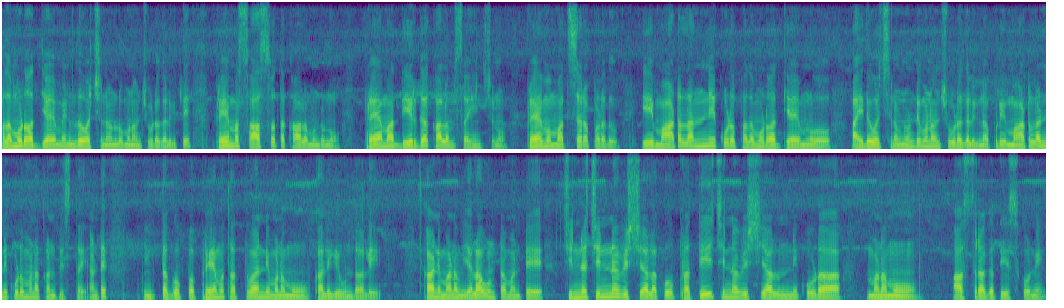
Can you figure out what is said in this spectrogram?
పదమూడో అధ్యాయం ఎనిమిదో వచనంలో మనం చూడగలిగితే ప్రేమ శాశ్వత కాలముండును ప్రేమ దీర్ఘకాలం సహించును ప్రేమ మత్సరపడదు. ఈ మాటలన్నీ కూడా పదమూడో అధ్యాయంలో ఐదో వచనం నుండి మనం చూడగలిగినప్పుడు ఈ మాటలన్నీ కూడా మనకు కనిపిస్తాయి. అంటే ఇంత గొప్ప ప్రేమ తత్వాన్ని మనము కలిగి ఉండాలి. కానీ మనం ఎలా ఉంటామంటే చిన్న చిన్న విషయాలకు ప్రతి చిన్న విషయాలన్నీ కూడా మనము ఆస్త్రాగా తీసుకొని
